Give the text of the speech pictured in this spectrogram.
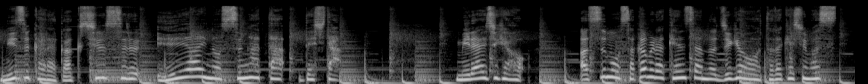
自ら学習する AI の姿でした。未来授業明日も坂村健さんの授業をお届けします。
